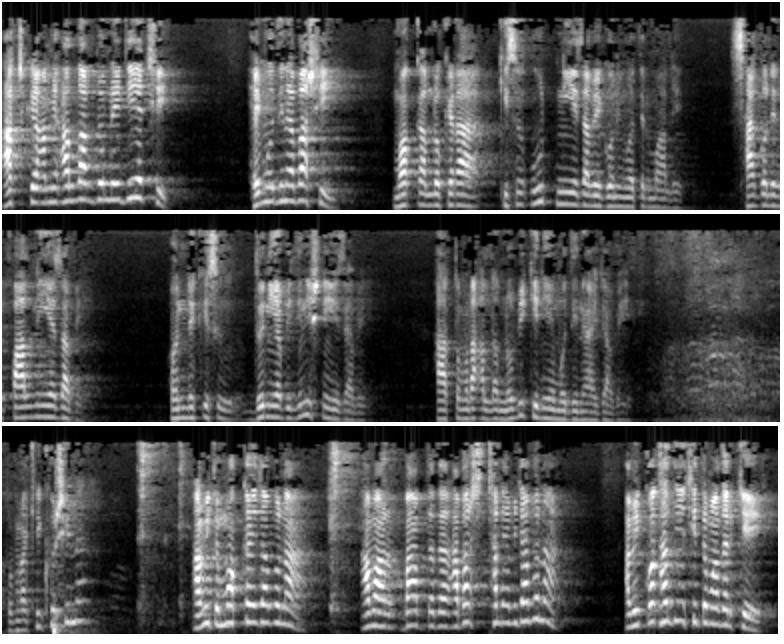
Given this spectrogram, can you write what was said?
আজকে আমি আল্লাহর জন্যই দিয়েছি। হেমদিনাবাসী মক্কার লোকেরা কিছু উট নিয়ে যাবে গনিমতের মালে, ছাগলের পাল নিয়ে যাবে, অন্য কিছু দুনিয়াবি জিনিস নিয়ে যাবে, আর তোমরা আল্লাহ নবীকে নিয়ে মদিনায় যাবে। তোমরা কি খুশি না? আমি তো মক্কায় যাব না। আমার বাপ দাদার আবাস স্থানে আমি যাব না। আমি কথা দিয়েছি তোমাদেরকে।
